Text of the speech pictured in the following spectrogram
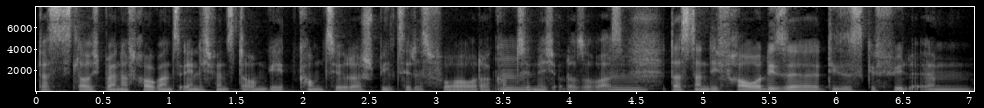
das ist, glaube ich, bei einer Frau ganz ähnlich, wenn es darum geht, kommt sie oder spielt sie das vor oder kommt Mhm. sie nicht oder sowas. Dass dann die Frau diese, dieses Gefühl ähm,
